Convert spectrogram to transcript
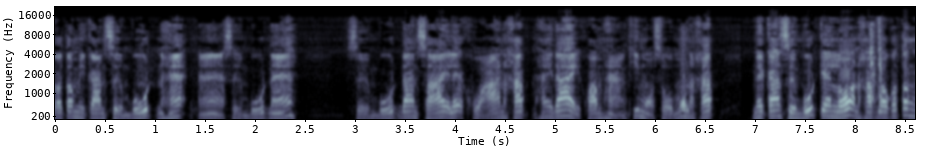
ก็ต้องมีการเสริมบูทนะฮะอ่าเสริมบูทนะ เสริมบูทด้านซ้ายและขวานะครับ ให้ได้ความห่างที่เหมาะสมนะครับ ในการเสริมบูทแกนล้อนะครับ เราก็ต้อง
